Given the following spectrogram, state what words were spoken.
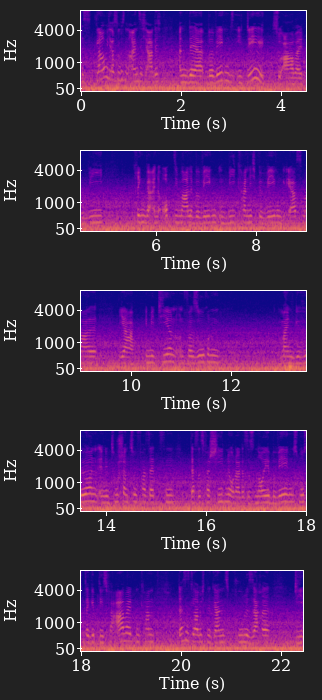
ist, glaube ich, auch so ein bisschen einzigartig, an der Bewegungsidee zu arbeiten. Wie kriegen wir eine optimale Bewegung und wie kann ich Bewegung erstmal ja, imitieren und versuchen, mein Gehirn in den Zustand zu versetzen, dass es verschiedene oder dass es neue Bewegungsmuster gibt, die es verarbeiten kann. Das ist, glaube ich, eine ganz coole Sache, die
